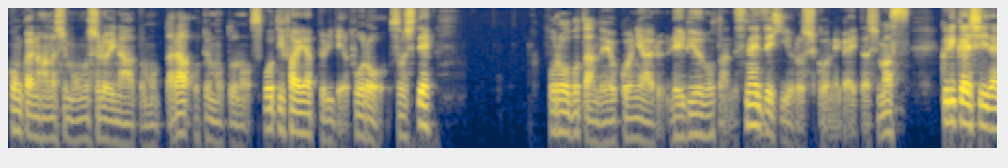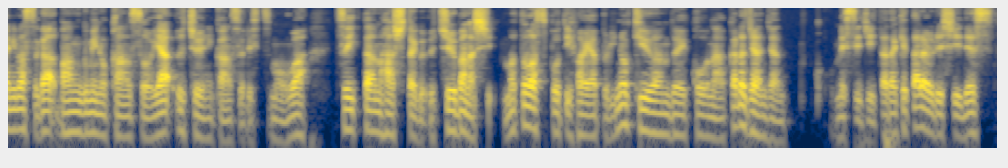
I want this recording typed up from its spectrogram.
今回の話も面白いなと思ったら、お手元の Spotify アプリでフォロー、そしてフォローボタンの横にあるレビューボタンですね。ぜひよろしくお願いいたします。繰り返しになりますが、番組の感想や宇宙に関する質問は、Twitter のハッシュタグ宇宙話、または Spotify アプリの Q&A コーナーからじゃんじゃんメッセージいただけたら嬉しいです。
